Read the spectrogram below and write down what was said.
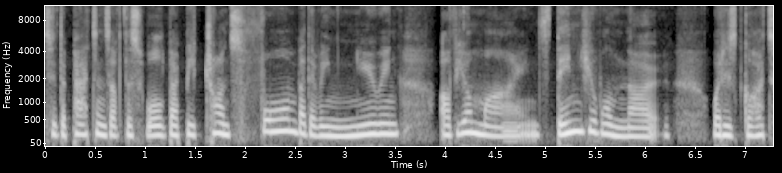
to the patterns of this world but be transformed by the renewing of your minds. Then you will know what is God's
